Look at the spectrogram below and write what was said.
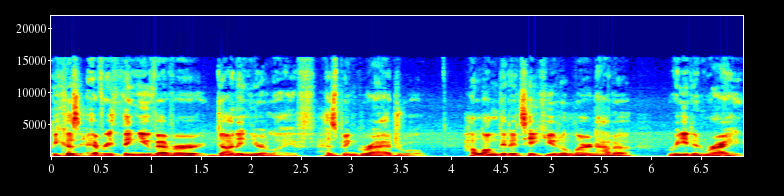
because everything you've ever done in your life has been gradual. How long did it take you to learn how to read and write?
